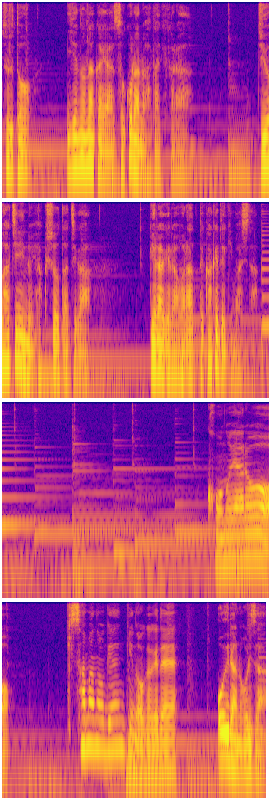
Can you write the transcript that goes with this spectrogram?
すると家の中やそこらの畑から18人の百姓たちがゲラゲラ笑ってかけてきました。この野郎貴様の元気のおかげでおいらのオリザ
